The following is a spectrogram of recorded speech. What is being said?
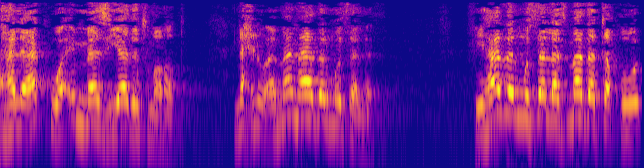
هلاك وإما زيادة مرض. نحن أمام هذا المثلث. في هذا المثلث ماذا تقول؟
